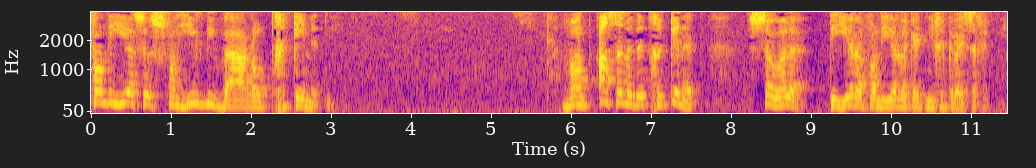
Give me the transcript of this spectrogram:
van die heersers van hierdie wêreld geken het nie want as hulle dit geken het sou hulle die Here van die heerlikheid nie gekruisig het nie.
